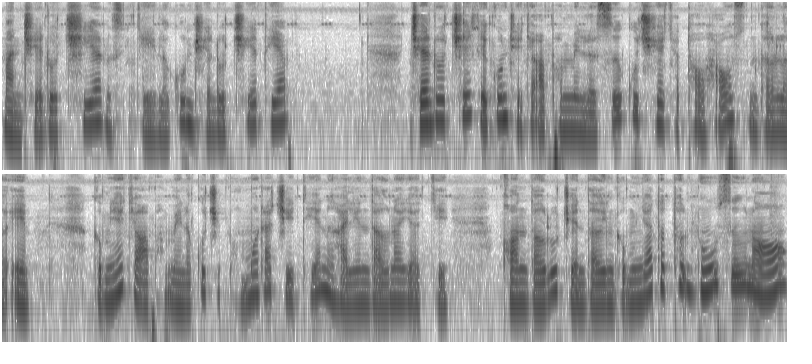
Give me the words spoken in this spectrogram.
mình chế đua chia nó chỉ là cũng chế đua chia tiếp chế đua chế thì cũng chế cho apartment là xứ cũng chỉ cho thầu house đó là em. Cũng nhớ cho apartment là cũng chỉ bỏ mua đắt chi tiết nữa, hai liên đầu nó giờ chỉ còn tới lúc chuyện tới, cũng nhớ thất thất nú xứ nó.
